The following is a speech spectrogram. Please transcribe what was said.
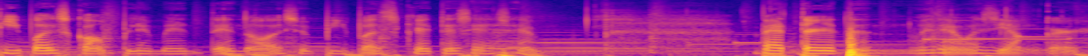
people's compliment and also people's criticism better than when I was younger.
